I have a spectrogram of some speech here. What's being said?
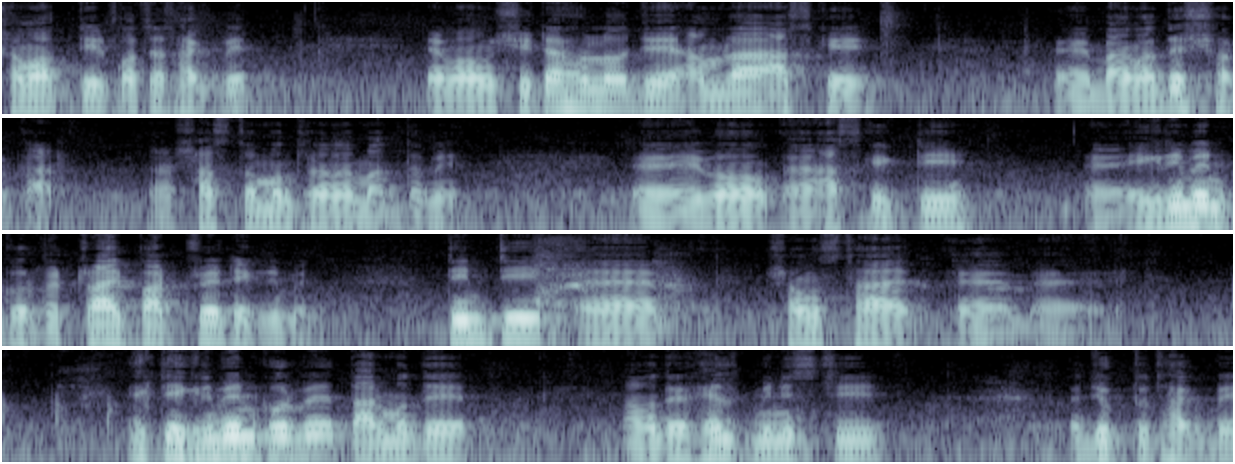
সমাপ্তির পথে থাকবে এবং সেটা হলো যে আমরা আজকে বাংলাদেশ সরকার স্বাস্থ্য মন্ত্রণালয়ের মাধ্যমে এবং আজকে একটি এগ্রিমেন্ট করবে ট্রাইপার্ট্রেট এগ্রিমেন্ট তিনটি সংস্থায় একটি এগ্রিমেন্ট করবে, তার মধ্যে আমাদের হেলথ মিনিস্ট্রি যুক্ত থাকবে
